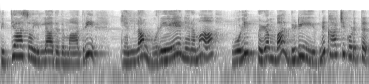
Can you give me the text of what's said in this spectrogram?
வித்தியாசம் இல்லாதது மாதிரி எல்லாம் ஒரே நேரமா ஒளி பிழம்பா திடீர்னு காட்சி கொடுத்தார்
